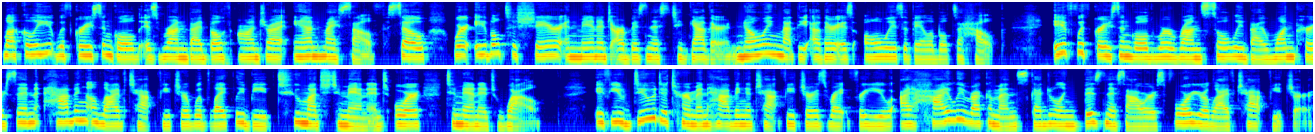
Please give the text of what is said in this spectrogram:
Luckily, with Grace and Gold is run by both Andra and myself, so we're able to share and manage our business together, knowing that the other is always available to help. If with Grace and Gold were run solely by one person, having a live chat feature would likely be too much to manage or to manage well. If you do determine having a chat feature is right for you, I highly recommend scheduling business hours for your live chat feature.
